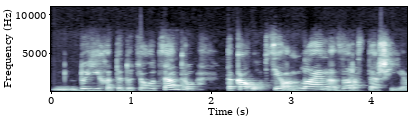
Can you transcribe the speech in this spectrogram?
доїхати до цього центру. Така опція онлайн зараз теж є.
